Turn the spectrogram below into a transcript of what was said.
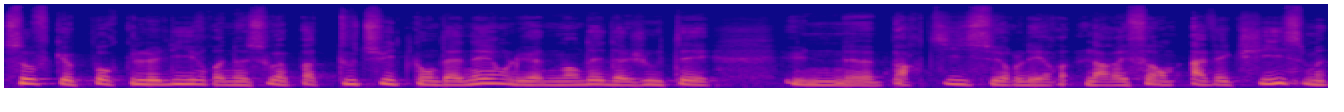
Sauf que pour que le livre ne soit pas tout de suite condamné, on lui a demandé d'ajouter une partie sur la réforme avec schisme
